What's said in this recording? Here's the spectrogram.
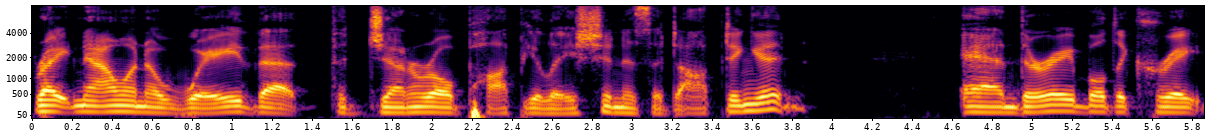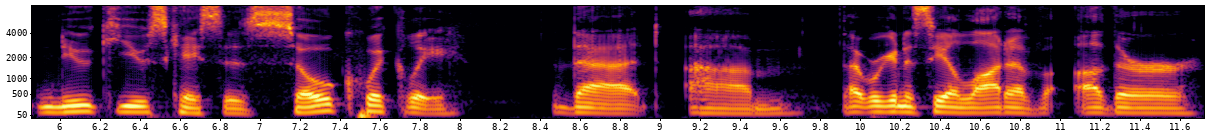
right now in a way that the general population is adopting it and they're able to create new use cases so quickly that um, that we're going to see a lot of other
